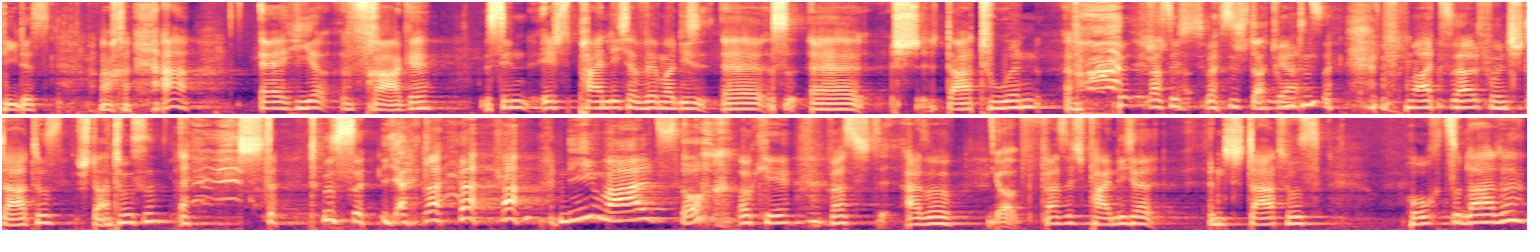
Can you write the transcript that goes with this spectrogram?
die das machen. Ah, äh, hier Frage. Sind, ist es peinlicher, wenn man die äh, äh, Statuen, was ist, was ist Statuten? die Mehrzahl von Status? Status? Status? Ja. Niemals. Doch. Okay. Was, also, ja, was ist peinlicher, einen Status hochzuladen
